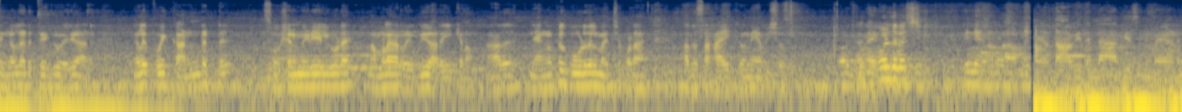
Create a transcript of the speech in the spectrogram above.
നിങ്ങളുടെ അടുത്തേക്ക് വരികയാണ്. നിങ്ങൾ പോയി കണ്ടിട്ട് സോഷ്യൽ മീഡിയയിലൂടെ നമ്മളെ റിവ്യൂ അറിയിക്കണം. അത് ഞങ്ങൾക്ക് കൂടുതൽ മെച്ചപ്പെടാൻ അത് സഹായിക്കുമെന്ന് ഞാൻ വിശ്വസിക്കുന്നു. ഓൾ ദി ബെസ്റ്റ് പിന്നെ ദാവിദന്റെ ആദ്യ സിനിമയാണ്.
